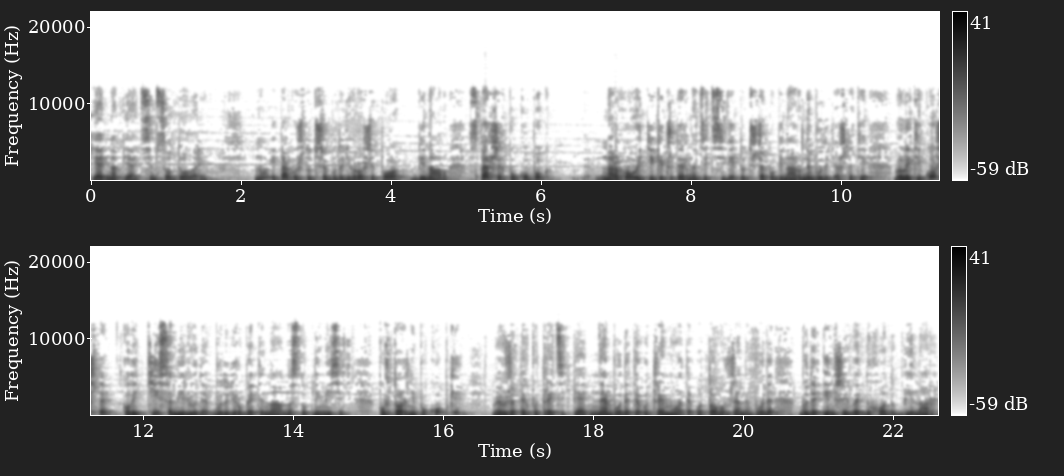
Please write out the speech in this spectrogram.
5 на 5 700 доларів. Ну і також тут ще будуть гроші по бінару. З перших покупок нараховують тільки 14 CV, тут ще по бінару не будуть аж такі великі кошти, коли ті самі люди будуть робити на наступний місяць повторні покупки. Ви вже тих по 35 не будете отримувати, от того вже не буде. Буде інший вид доходу бінар.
